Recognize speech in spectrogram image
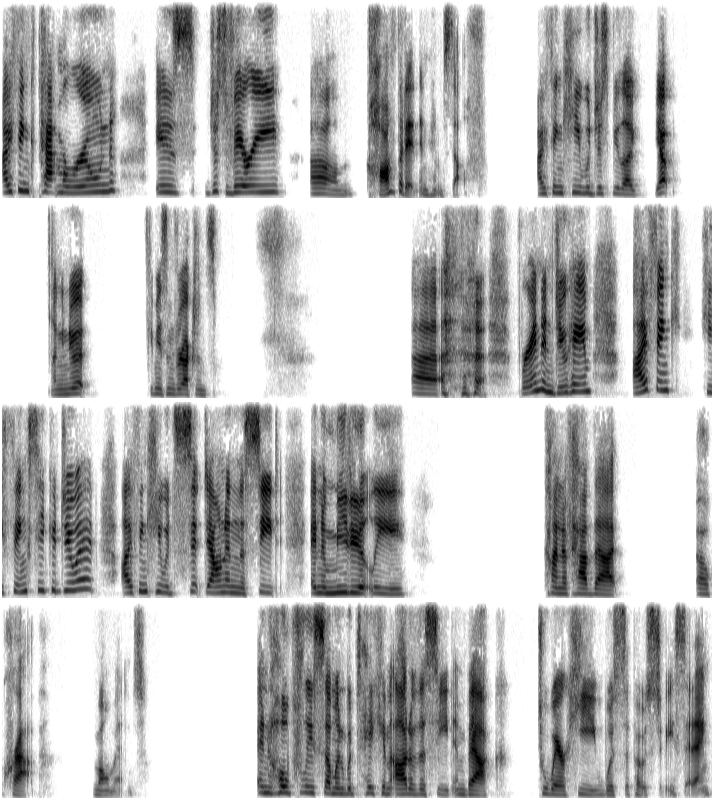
I think Pat Maroon is just very um, confident in himself. I think he would just be like, yep, I can do it. Give me some directions. Uh, Brandon Duhaime, I think he thinks he could do it. I think he would sit down in the seat and immediately kind of have that, oh crap moment. And hopefully someone would take him out of the seat and back to where he was supposed to be sitting.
